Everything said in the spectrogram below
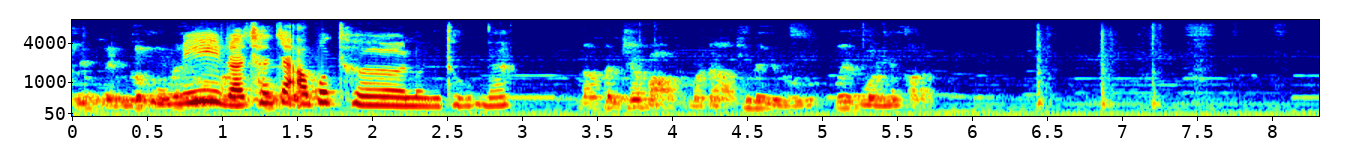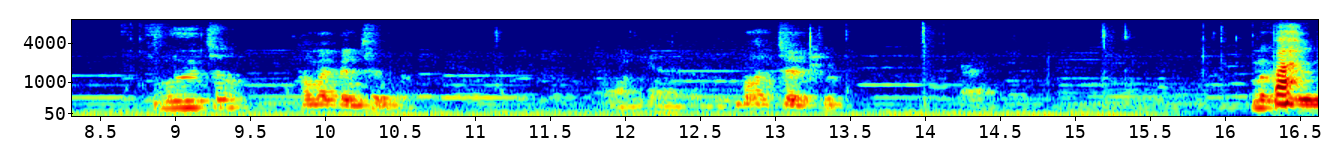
ถึงเห็นก็คงไม่นี่เดี๋ยวฉันจะเอาพวกเธอลง YouTube นะ นางเป็นแค่บ่าวธรรมดาที่ไม่รู้เวทมนต์นี่ครับมือเจ้าทำไมเป็นเช่นนั้นบาดเจ็บหรือเมื่อไปคืน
